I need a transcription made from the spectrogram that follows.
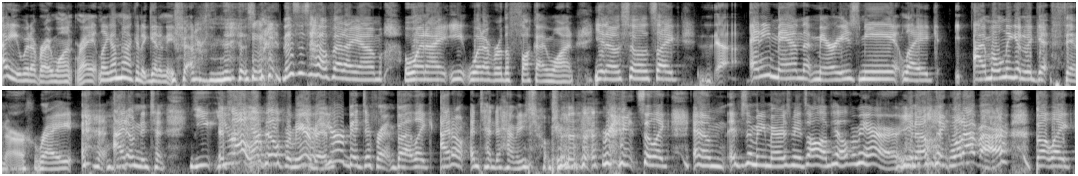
I eat whatever I want, right? Like I'm not gonna get any fatter than this. this is how fat I am when I eat whatever the fuck I want, you know. So it's like any man that marries me, like I'm only gonna get thinner, right? I don't intend you. It's all uphill from here, you're, babe. You're a bit different, but like I don't intend to have any children, right? So like, um, if somebody marries me, it's all uphill from here, you know, like whatever. But like,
